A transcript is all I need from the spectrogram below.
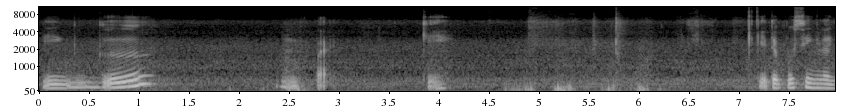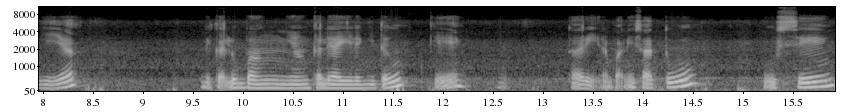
Tiga. Empat. Okey. Kita pusing lagi ya. Dekat lubang yang tali air lagi tu. Okey. Tarik nampak ni satu. Pusing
